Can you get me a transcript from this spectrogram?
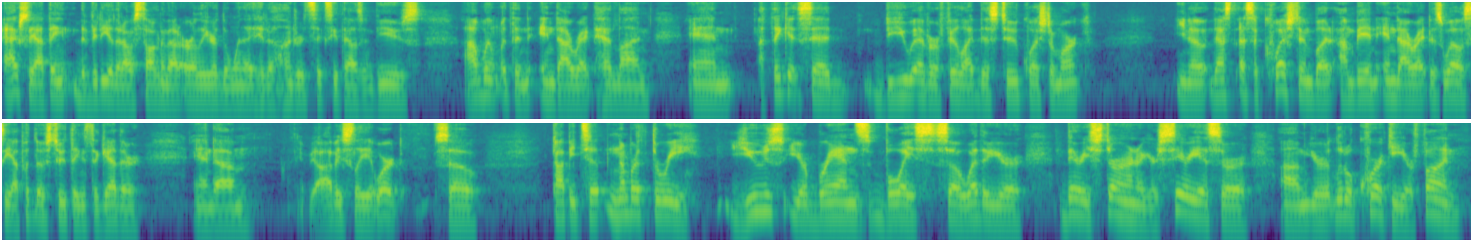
actually, I think the video that I was talking about earlier, the one that hit 160,000 views, I went with an indirect headline, and I think it said, "Do you ever feel like this too?" Question mark. You know, that's that's a question, but I'm being indirect as well. See, I put those two things together, and um, obviously it worked. So, copy tip number three use your brand's voice. So whether you're very stern or you're serious or um, you're a little quirky or fun,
